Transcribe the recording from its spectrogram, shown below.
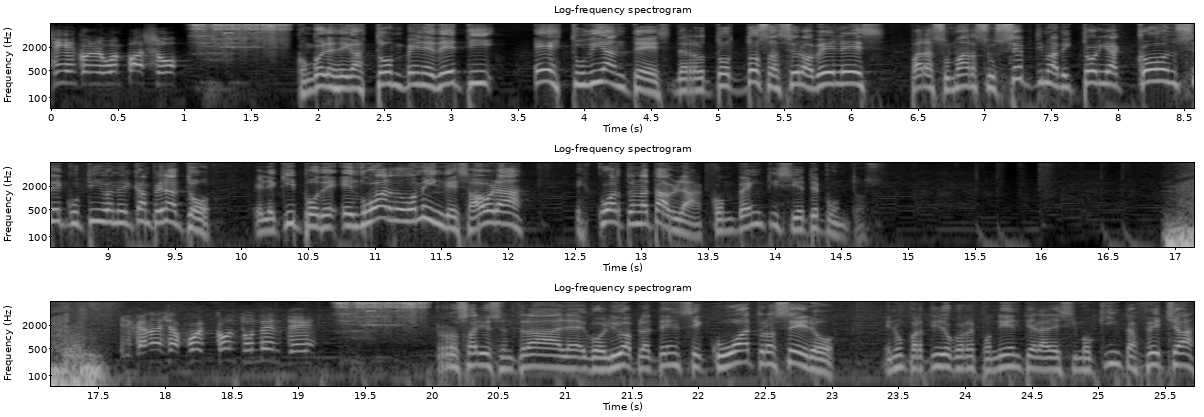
Siguen con el buen paso. Con goles de Gastón Benedetti, Estudiantes derrotó 2 a 0 a Vélez para sumar su séptima victoria consecutiva en el campeonato. El equipo de Eduardo Domínguez ahora es cuarto en la tabla con 27 puntos. El canalla fue contundente. Rosario Central goleó a Platense 4 a 0 en un partido correspondiente a la decimoquinta fecha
